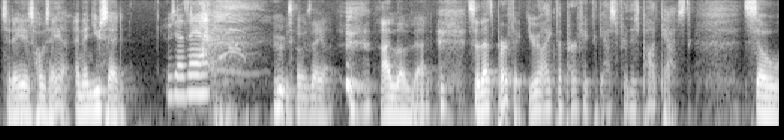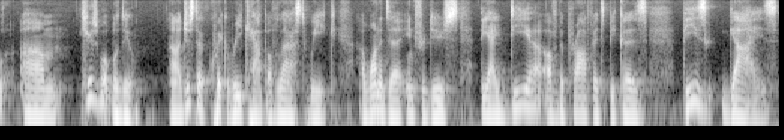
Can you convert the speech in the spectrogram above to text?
today is Hosea. And then you said, Who's Hosea? Who's Hosea? I love that. So that's perfect. You're like the perfect guest for this podcast. So um, here's what we'll do. Uh, just a quick recap of last week. I wanted to introduce the idea of the prophets because these guys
